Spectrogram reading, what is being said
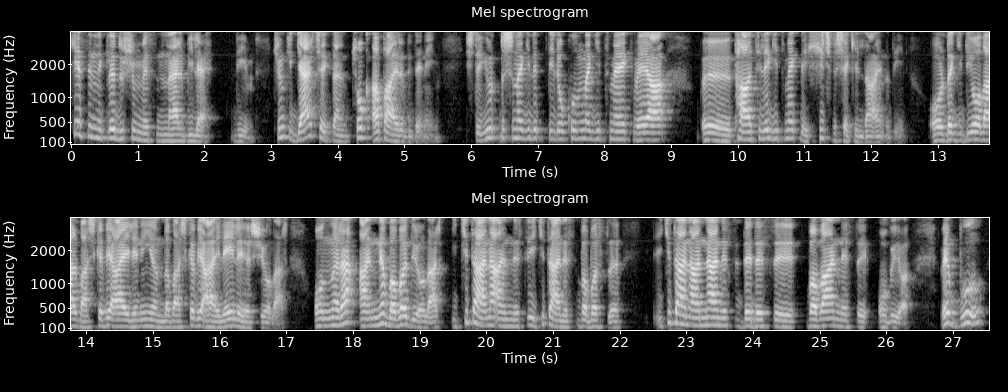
Kesinlikle düşünmesinler bile diyeyim. Çünkü gerçekten çok apayrı bir deneyim. İşte yurt dışına gidip dil okuluna gitmek veya e, tatile gitmekle hiçbir şekilde aynı değil. Orada gidiyorlar başka bir ailenin yanında başka bir aileyle yaşıyorlar. Onlara anne baba diyorlar. İki tane annesi, iki tane babası, iki tane anneannesi, dedesi, babaannesi oluyor. Ve bu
